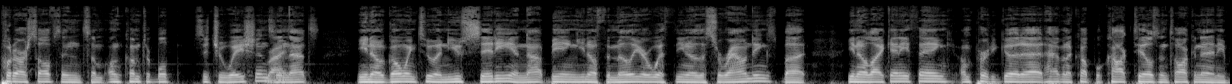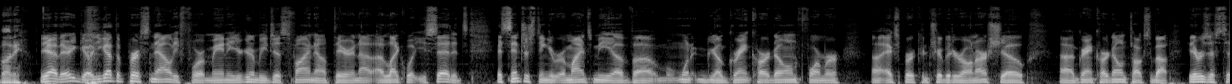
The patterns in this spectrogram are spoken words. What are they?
put ourselves in some uncomfortable situations. Right. and that's you know going to a new city and not being you know familiar with you know the surroundings. But you know like anything i'm pretty good at having a couple cocktails and talking to anybody Yeah, there you go. You got the personality for it, Manny. You're going to be just fine out there. And I, I like what you said. It's it's interesting. It reminds me of uh, one, you know Grant Cardone, former uh, expert contributor on our show. Uh, Grant Cardone talks about there was a,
